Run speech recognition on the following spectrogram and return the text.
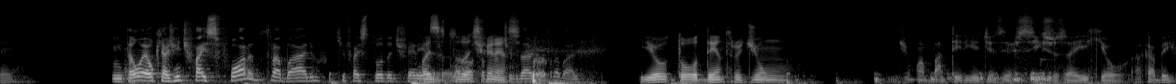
Sim. Então é o que a gente faz fora do trabalho que faz toda a diferença faz toda na nossa a diferença. no trabalho. E eu tô dentro de um de uma bateria de exercícios aí que eu acabei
